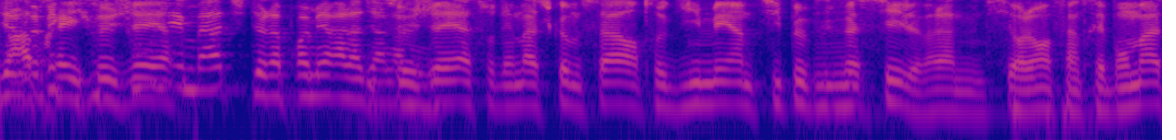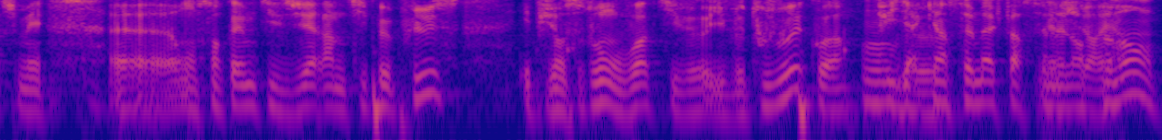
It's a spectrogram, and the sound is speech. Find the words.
bah, Après, il se gère. Tous les matchs de la première à la dernière. Il se gère sur des matchs comme ça, entre guillemets, un petit peu plus mm. facile. Voilà, même si Orléans fait un très bon match, mais euh, on sent quand même qu'il se gère un petit peu plus. Et puis surtout, on voit qu'il veut, il veut tout jouer, quoi. Puis il n'y a qu'un seul match par semaine en ce moment.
